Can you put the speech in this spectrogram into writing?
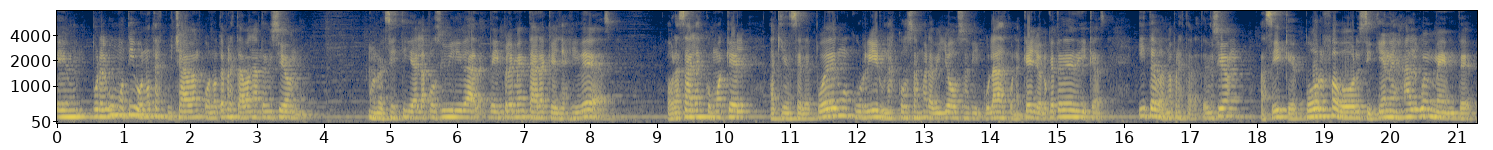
em, por algún motivo no te escuchaban o no te prestaban atención o no existía la posibilidad de implementar aquellas ideas. Ahora sales como aquel a quien se le pueden ocurrir unas cosas maravillosas vinculadas con aquello a lo que te dedicas y te van a prestar atención. Así que por favor, si tienes algo en mente,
